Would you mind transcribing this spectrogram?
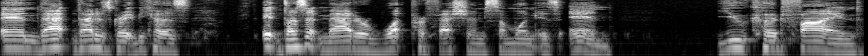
And that that is great because it doesn't matter what profession someone is in. You could find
